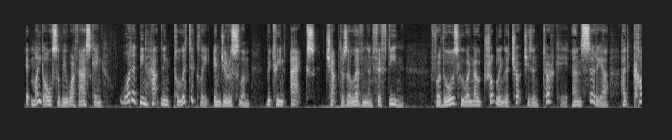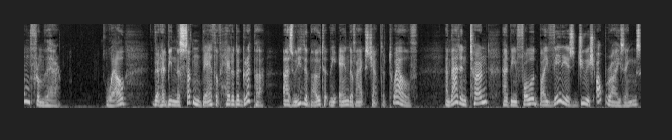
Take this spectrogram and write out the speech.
It might also be worth asking what had been happening politically in Jerusalem between Acts chapters 11 and 15, for those who were now troubling the churches in Turkey and Syria had come from there. Well, there had been the sudden death of Herod Agrippa, as we read about at the end of Acts chapter 12 and that in turn had been followed by various Jewish uprisings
